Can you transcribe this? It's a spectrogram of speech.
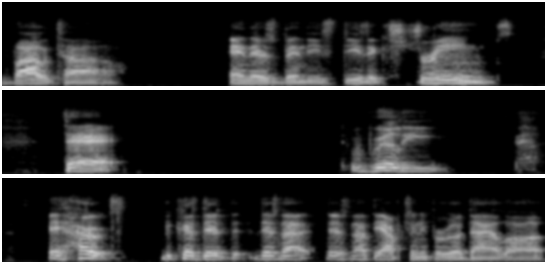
volatile and there's been these these extremes that really it hurts because there there's not there's not the opportunity for real dialogue.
